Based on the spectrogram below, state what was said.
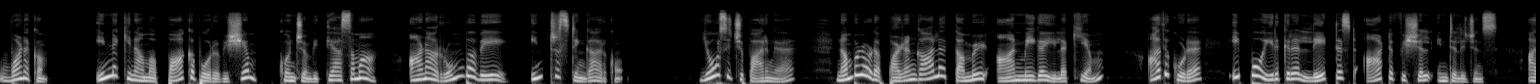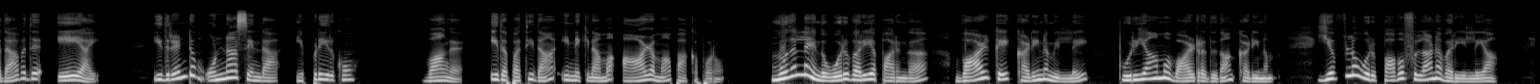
வணக்கம். இன்னைக்கு நாம பார்க்க போற விஷயம் கொஞ்சம் வித்தியாசமா ஆனா ரொம்பவே இன்ட்ரெஸ்டிங்கா இருக்கும். யோசிச்சு பாருங்க நம்மளோட பழங்கால தமிழ் ஆன்மீக இலக்கியம் அது கூட இப்போ இருக்கிற லேட்டஸ்ட் ஆர்டிஃபிஷியல் இன்டெலிஜென்ஸ் அதாவது ஏஐ இது ரெண்டும் ஒன்னா சேர்ந்தா எப்படி இருக்கும்? வாங்க இத பத்தி தான் இன்னைக்கு நாம ஆழமா பார்க்க போறோம். முதல்ல இந்த ஒரு வரிய பாருங்க வாழ்க்கை கடினம் இல்லை புரியாம வாழ்றது தான் கடினம். எவ்ளோ ஒரு பவர்ஃபுல்லான வரி இல்லையா?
